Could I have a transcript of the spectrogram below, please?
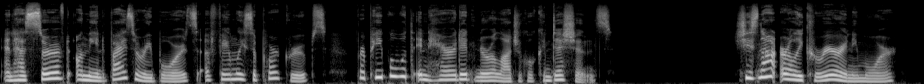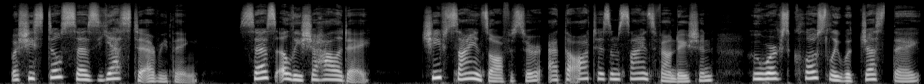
and has served on the advisory boards of family support groups for people with inherited neurological conditions. She's not early career anymore, but she still says yes to everything, says Alycia Halladay, Chief Science Officer at the Autism Science Foundation, who works closely with Jeste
